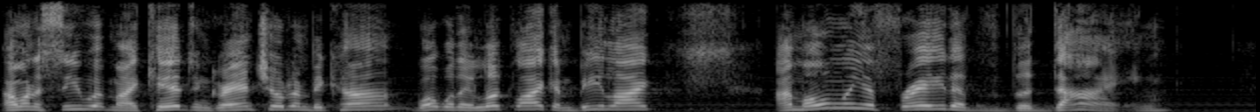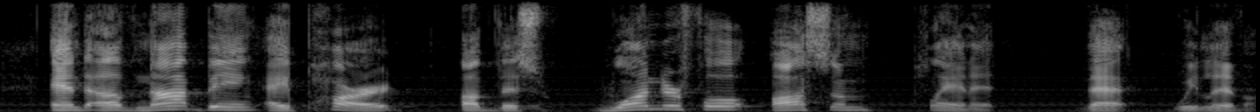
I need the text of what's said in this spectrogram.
I want to see what my kids and grandchildren become. What will they look like and be like? I'm only afraid of the dying and of not being a part of this wonderful, awesome planet that we live on.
